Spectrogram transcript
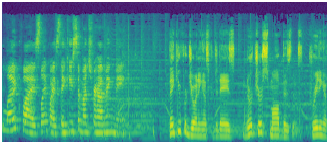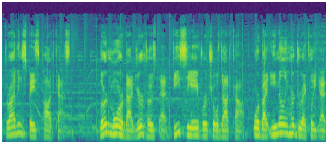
Likewise, likewise. Thank you so much for having me. Thank you for joining us for today's Nurture Small Business, Creating a Thriving Space podcast. Learn more about your host at dcavirtual.com or by emailing her directly at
